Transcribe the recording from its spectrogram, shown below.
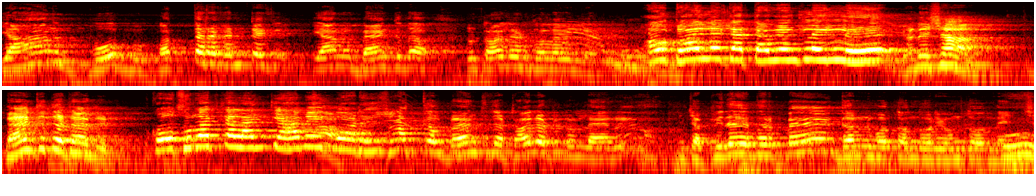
ಯಾನ್ ಬೋ ಪತ್ತರ ಗಂಟೆಗೆ ಯಾನು ಬ್ಯಾಂಕ್ದ ಟಾಯ್ಲೆಟ್ ತೊಲಗಿಲ್ಲ ಅವು ಟಾಯ್ಲೆಟ್ ಅತ್ತ ಅವೆಂಕ್ಲ ಇಲ್ಲಿ ಗಣೇಶ ಬ್ಯಾಂಕ್ ಟಾಯ್ಲೆಟ್ ಕೋ ಸುರತ್ಕಲ್ ಅಂಚೆ ಆಮೇಲೆ ಕೊಡು. ಸುರಕ್ಕಲ್ ಬ್ರಾಂಚ್ ದ ಟಾಯ್ಲೆಟ್ ಇಲ್ಲ ಇಂಚ ಪಿದಾಯ್ ಬರ್ಪೆ ಗನ್ ಬತ್ತೊಂದೋರಿ ಉಂತೊಂದು ಇಂಚ.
